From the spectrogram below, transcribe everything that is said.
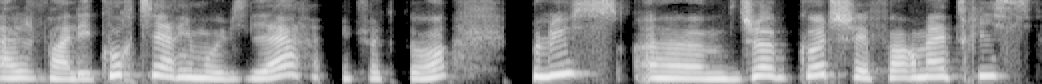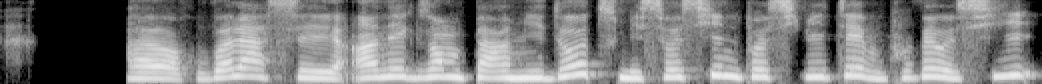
enfin les courtières immobilières, exactement, plus euh, job coach et formatrice. Alors voilà, c'est un exemple parmi d'autres, mais c'est aussi une possibilité. Vous pouvez aussi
